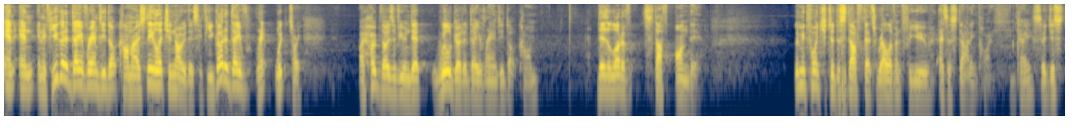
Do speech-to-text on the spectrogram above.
And, and, and if you go to daveramsey.com, and I just need to let you know this if you go to Dave, sorry, I hope those of you in debt will go to daveramsey.com. There's a lot of stuff on there. Let me point you to the stuff that's relevant for you as a starting point. Okay, so just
